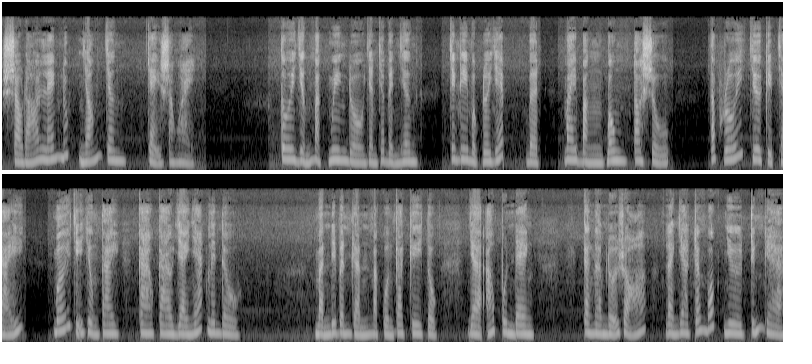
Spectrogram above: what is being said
sau đó lén lút nhón chân chạy ra ngoài. Tôi dựng mặt nguyên đồ dành cho bệnh nhân, chân đi một đôi dép bệt may bằng bông to sụ, tóc rối chưa kịp chảy, mới chỉ dùng tay cao cao dài nhát lên đầu. Mạnh đi bên cạnh mặc quần kaki tục và áo pun đen, càng làm nổi rõ làn da trắng bóc như trứng gà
